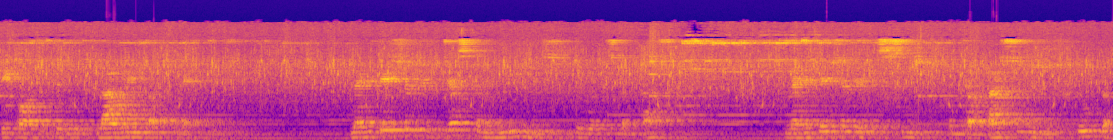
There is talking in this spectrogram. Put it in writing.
because it is the flowering of meditation. Is just a means towards compassion. Meditation is the seed and compassion is the fruit of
